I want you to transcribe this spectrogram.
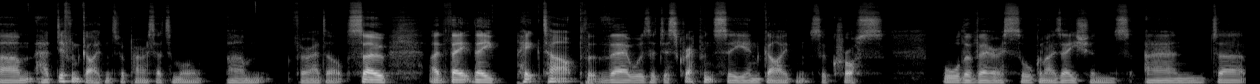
um, had different guidance for paracetamol um, for adults. So uh, they they picked up that there was a discrepancy in guidance across all the various organisations, and uh,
